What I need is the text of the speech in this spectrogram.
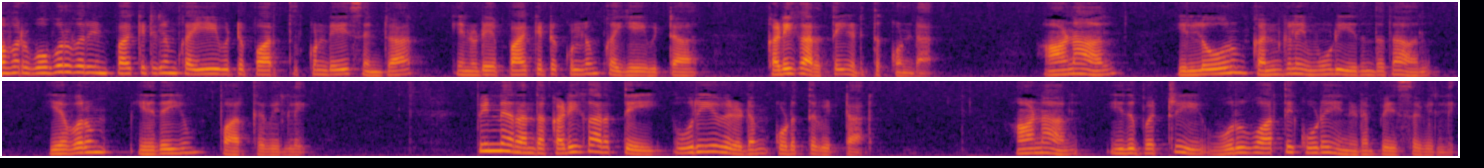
அவர் ஒவ்வொருவரின் பாக்கெட்டிலும் கையை விட்டு பார்த்து கொண்டே சென்றார். என்னுடைய பாக்கெட்டுக்குள்ளும் கையை விட்டார். கடிகாரத்தை எடுத்துக்கொண்டார் ஆனால் எல்லோரும் கண்களை மூடி இருந்ததால் எவரும் எதையும் பார்க்கவில்லை. பின்னர் அந்த கடிகாரத்தை உரியவரிடம் கொடுத்து விட்டார். ஆனால் இது பற்றி ஒரு வார்த்தை கூட என்னிடம் பேசவில்லை.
